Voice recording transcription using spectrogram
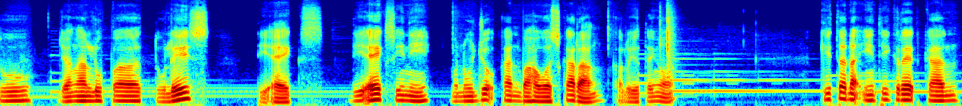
2 jangan lupa tulis dx. dx ini menunjukkan bahawa sekarang kalau you tengok kita nak integratekan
